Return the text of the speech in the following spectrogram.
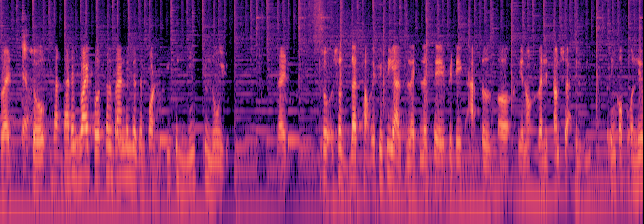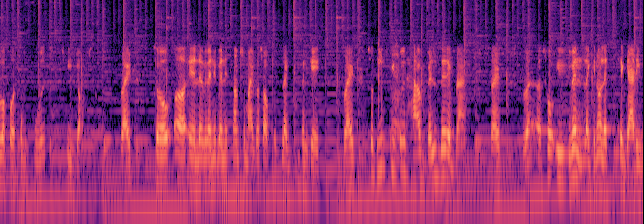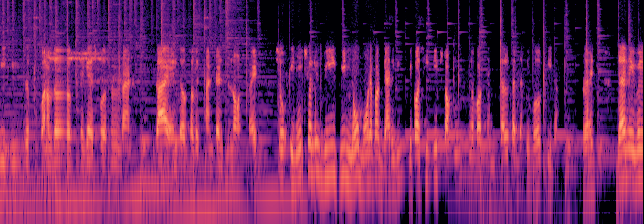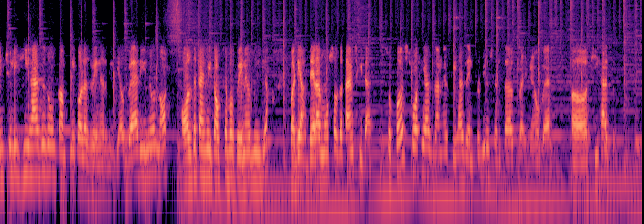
right? Yeah. So that, that is why personal branding is important. People need to know you, right? So so that's how. If you see as like let's say if we take Apple, uh, you know when it comes to Apple, we think of only a person who is Steve Jobs, right? So uh, when when it comes to Microsoft, it's like Bill Gates, right? So these people have built their brand, right? Uh, so even like you know, let's say Gary Vee, he's one of the biggest personal brand guy in terms of his content all, right? So initially, we we know more about Gary Vee because he keeps talking about himself and the work he does, right? Then eventually, he has his own company called as VaynerMedia, where you know not all the time he talks about VaynerMedia, but yeah there are most of the times he does so first what he has done is he has introduced himself right you know where uh, he has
